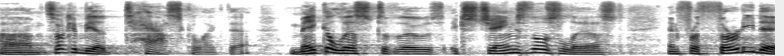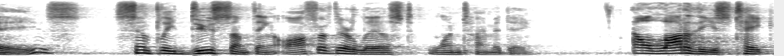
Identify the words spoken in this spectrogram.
Um, so it can be a task like that. Make a list of those, exchange those lists, and for 30 days, simply do something off of their list one time a day. Now, a lot of these take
